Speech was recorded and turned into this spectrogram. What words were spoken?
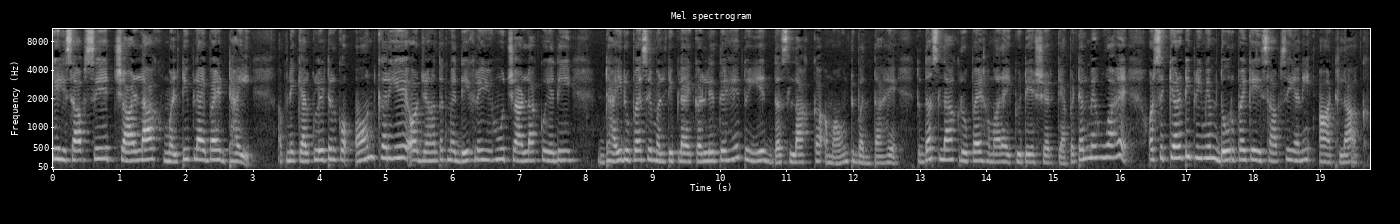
के हिसाब से चार लाख मल्टीप्लाई बाय ढाई। अपने कैलकुलेटर को ऑन करिए और जहाँ तक मैं देख रही हूँ, चार लाख को यदि ढाई रुपए से मल्टीप्लाई कर लेते हैं तो ये दस लाख का अमाउंट बनता है। तो दस लाख रुपए हमारा इक्विटी शेयर कैपिटल में हुआ है और सिक्योरिटी प्रीमियम दो रुपए के हिसाब से, यानी आठ लाख।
